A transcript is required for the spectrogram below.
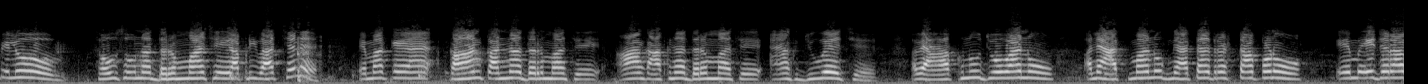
પેલું સૌ સૌના ધર્મમાં છે એ આપણી વાત છે ને? એમાં કે કાન કાનના ધર્મમાં છે આંખ આંખના ધર્મમાં છે આંખ જુએ છે. હવે આંખનું જોવાનું અને આત્માનું જ્ઞાતા દ્રષ્ટાપણું એમ એ જરા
